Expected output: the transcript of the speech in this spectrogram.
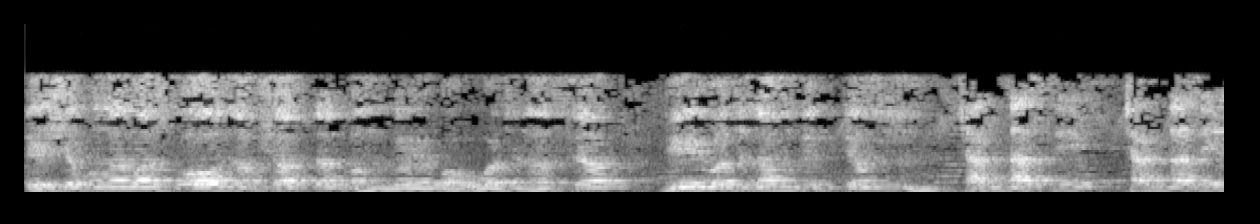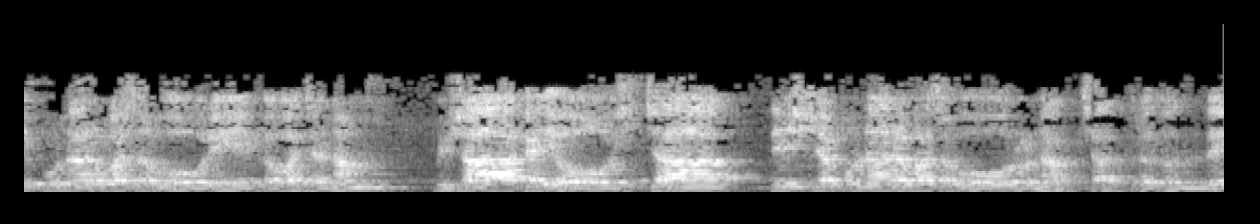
तिष्य पुनर्वस्वोर् नक्षत्रद्वन्द्वे बहुवचनस्य द्विवचनम् नित्यम्। छन्दसि छन्दसि पुनर्वशवोरेकवचनम् विशाखयोश्च तिष्य पुनर्वशवोर्नक्षत्रद्वन्द्वे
